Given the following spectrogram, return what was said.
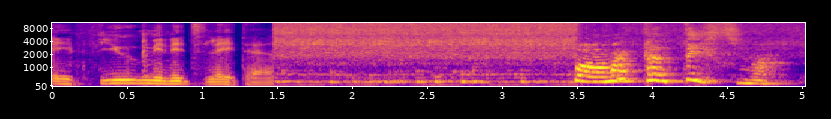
A few minutes later. Oh, ma è tantissima!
